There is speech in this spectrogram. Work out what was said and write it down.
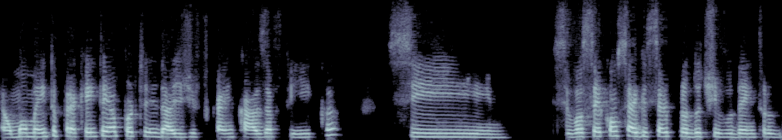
é um momento para quem tem a oportunidade de ficar em casa fica. Se se você consegue ser produtivo dentro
